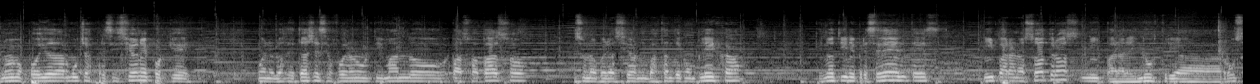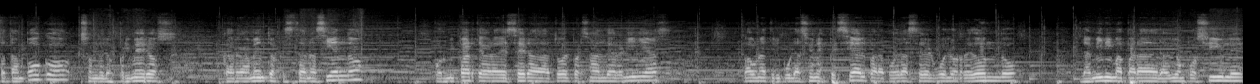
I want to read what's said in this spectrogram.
No hemos podido dar muchas precisiones porque bueno, los detalles se fueron ultimando paso a paso. Es una operación bastante compleja, que no tiene precedentes, ni para nosotros, ni para la industria rusa tampoco. Son de los primeros cargamentos que se están haciendo. Por mi parte, agradecer a todo el personal de aerolíneas. Va una tripulación especial para poder hacer el vuelo redondo, la mínima parada del avión posible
